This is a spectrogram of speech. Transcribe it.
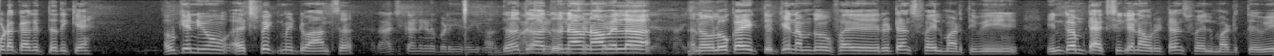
ಕೊಡೋಕ್ಕಾಗುತ್ತೆ ಅದಕ್ಕೆ? ಅವಕ್ಕೆ ನೀವು ಎಕ್ಸ್ಪೆಕ್ಟ್ ಮೀ ಟು ಆನ್ಸರ್ ರಾಜಕಾರಣಿಗಳ ಬಳಿ ಅದು ಅದು ಅದು ನಾವು ನಾವೆಲ್ಲ ನಾವು ಲೋಕಾಯುಕ್ತಕ್ಕೆ ನಮ್ಮದು ಫೈ ರಿಟರ್ನ್ಸ್ ಫೈಲ್ ಮಾಡ್ತೀವಿ. ಇನ್ಕಮ್ ಟ್ಯಾಕ್ಸಿಗೆ ನಾವು ರಿಟರ್ನ್ಸ್ ಫೈಲ್ ಮಾಡ್ತೀವಿ.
